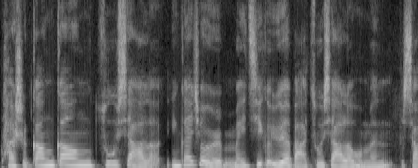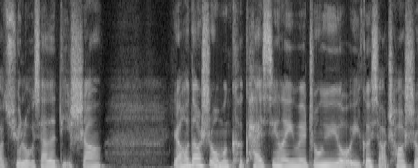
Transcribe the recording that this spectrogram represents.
他是刚刚租下了，应该就是没几个月吧，租下了我们小区楼下的底商。然后当时我们可开心了，因为终于有一个小超市。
